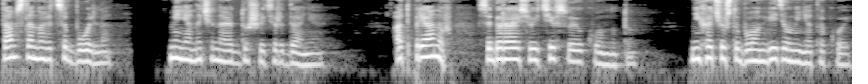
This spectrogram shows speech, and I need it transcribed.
Там становится больно. Меня начинают душить рыдания. Отпрянув, собираюсь уйти в свою комнату. Не хочу, чтобы он видел меня такой.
